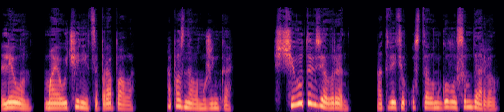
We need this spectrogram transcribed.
«Леон, моя ученица пропала», — опознала муженька. «С чего ты взял, Рен?» — ответил усталым голосом Дарвил.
